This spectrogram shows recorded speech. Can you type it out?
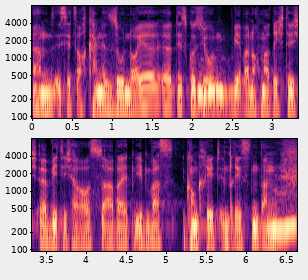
Ähm, ist jetzt auch keine so neue äh, Diskussion. Mhm. Mir war nochmal richtig äh, wichtig herauszuarbeiten, eben was konkret in Dresden dann mhm.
